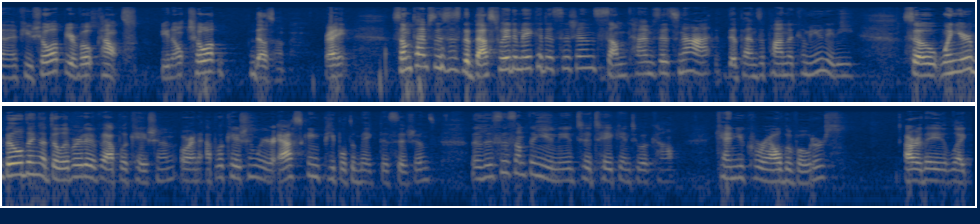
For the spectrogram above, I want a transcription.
and if you show up, your vote counts. If you don't show up, it doesn't, right? Sometimes this is the best way to make a decision. Sometimes it's not. Depends upon the community. So when you're building a deliberative application or an application where you're asking people to make decisions, then this is something you need to take into account. Can you corral the voters? Are they like,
